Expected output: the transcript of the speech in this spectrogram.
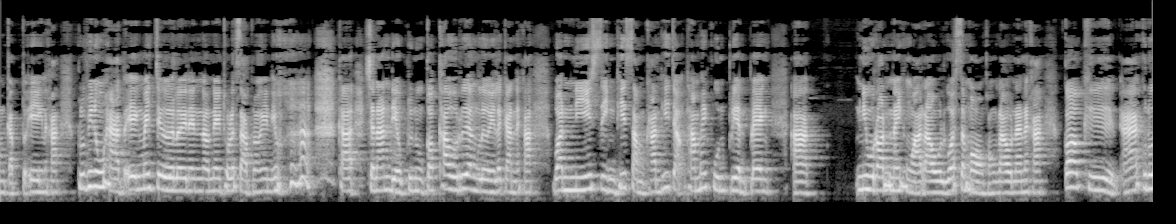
ำกับตัวเองนะคะ ครูพี่นูหาตัวเองไม่เจอเลยในในโทรศัพท์น้องเอนิวค่ะ ฉะนั้นเดี๋ยวครูนูก็เข้าเรื่องเลยแล้วกันนะคะ วันนี้สิ่งที่สำคัญที่จะทำให้คุณเปลี่ยนแปลงอ่า neuron ในหัวเราหรือว่าสมองของเรานั้นนะคะ ก็คืออ่าคุณนู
